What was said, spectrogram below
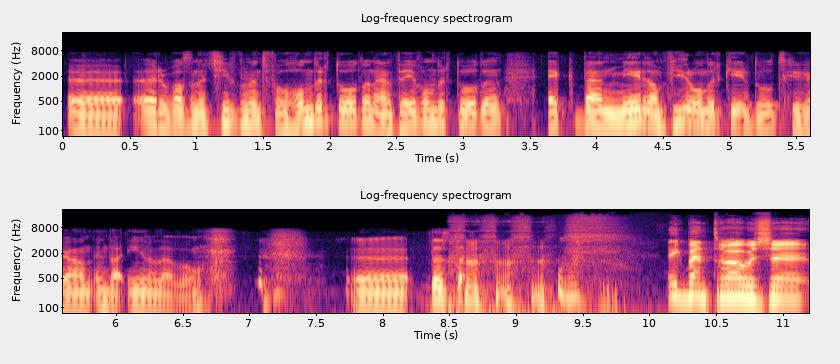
eh, er was een achievement voor 100 doden en 500 doden. Ik ben meer dan 400 keer dood gegaan in dat ene level. Eh, dus dat, Ik ben trouwens eh,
